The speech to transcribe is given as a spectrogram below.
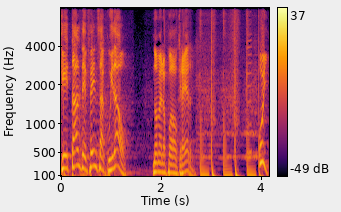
¿Qué tal defensa? Cuidado. No me lo puedo creer. Uy,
